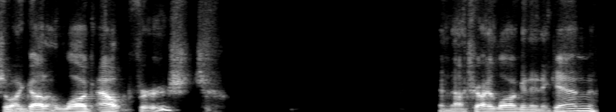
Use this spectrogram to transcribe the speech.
So I got to log out first. And now try logging in again.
